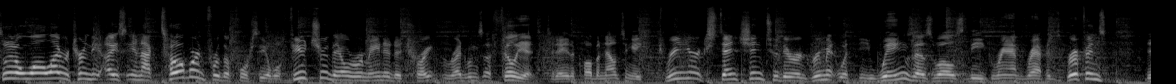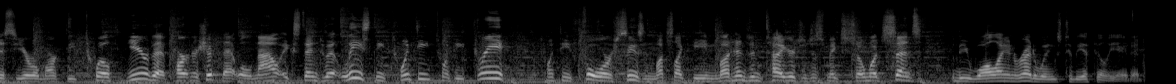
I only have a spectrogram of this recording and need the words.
Toledo Walleye returned the ice in October, and for the foreseeable future, they will remain a Detroit Red Wings affiliate. Today, the club announcing a three-year extension to their agreement with the Wings as well as the Grand Rapids Griffins. This year will mark the 12th year of that partnership that will now extend to at least the 2023 24 season. Much like the Mudhens and Tigers, it just makes so much sense for the Walleye and Red Wings to be affiliated.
